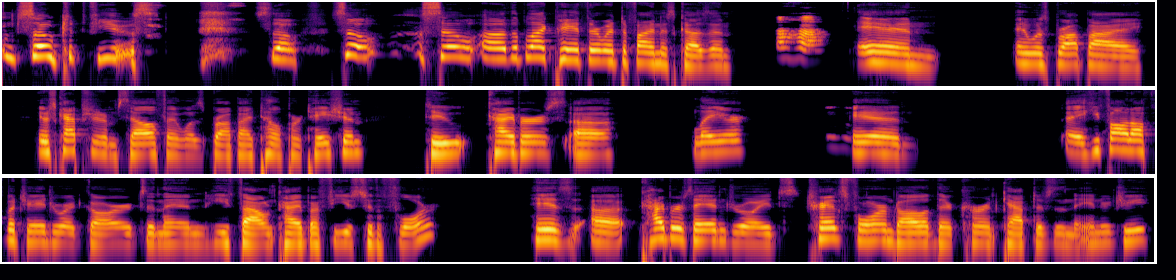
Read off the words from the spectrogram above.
I'm so confused. So, so, so, uh, the Black Panther went to find his cousin, Uh huh. and and was brought by. It was captured himself and was brought by teleportation to Kiber's uh lair, and uh, he fought off a bunch of android guards, and then he found Kiber fused to the floor. His uh Kiber's androids transformed all of their current captives into energy,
